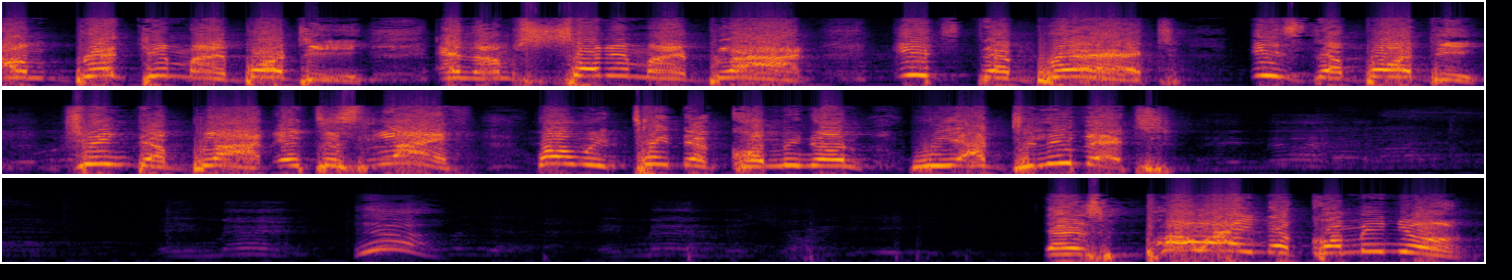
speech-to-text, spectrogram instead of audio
I'm breaking my body and I'm shedding my blood. Eat the bread, eat the body, drink the blood. It is life. When we take the communion, we are delivered. Amen. Amen. Yeah. Amen, There's power in the communion.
